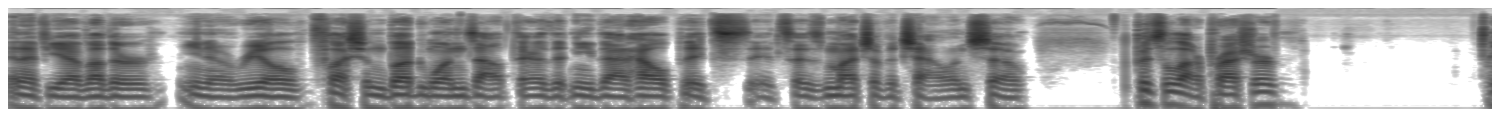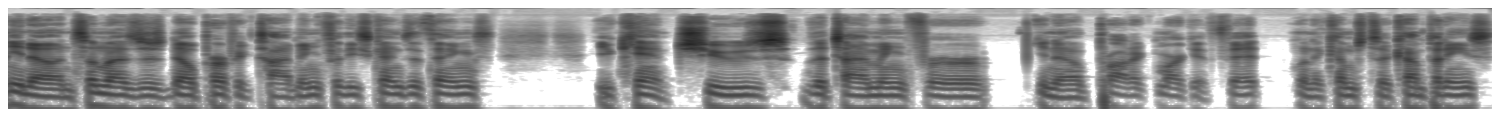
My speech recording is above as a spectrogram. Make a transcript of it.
And if you have other, you know, real flesh and blood ones out there that need that help, it's it's as much of a challenge. So it puts a lot of pressure. You know, and sometimes there's no perfect timing for these kinds of things. You can't choose the timing for, you know, product market fit when it comes to companies.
